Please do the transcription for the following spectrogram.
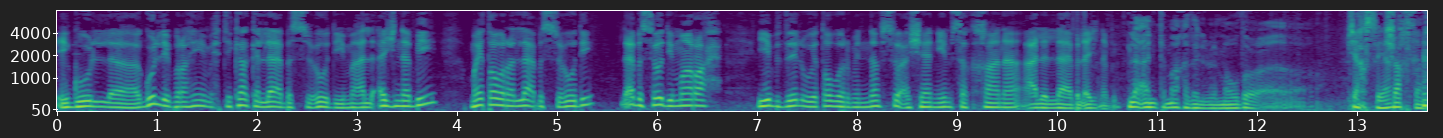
يقول قول لي إبراهيم احتكاك اللاعب السعودي مع الأجنبي ما يطور اللاعب السعودي؟ اللاعب السعودي ما راح يبذل ويطور من نفسه عشان يمسك خانة على اللاعب الأجنبي لا أنت ماخذ الموضوع آه، شخصي؟ شخصا.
